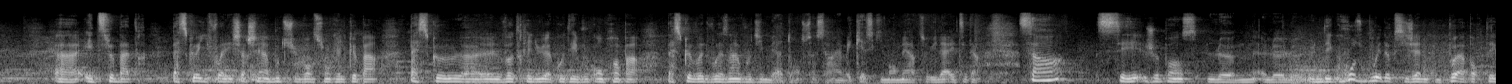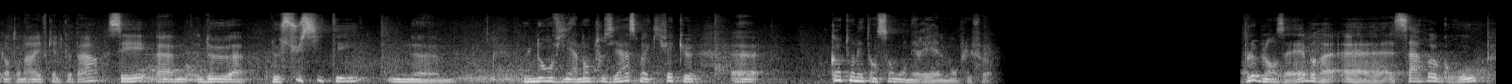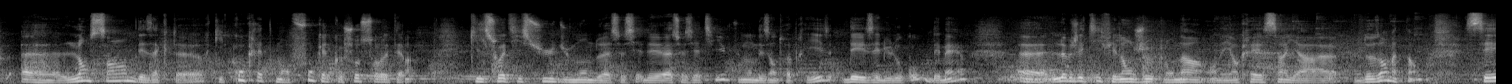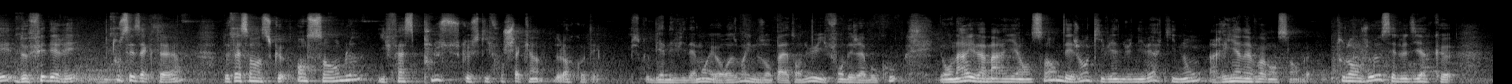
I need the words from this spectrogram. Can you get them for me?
Euh, et de se battre parce qu'il faut aller chercher un bout de subvention quelque part, parce que euh, votre élu à côté vous comprend pas, parce que votre voisin vous dit mais attends ça sert à rien, mais qu'est-ce qui m'emmerde celui-là, etc. Ça, c'est, je pense, le, une des grosses bouées d'oxygène qu'on peut apporter quand on arrive quelque part, c'est euh, de, de, susciter une, une, envie, un enthousiasme qui fait que quand on est ensemble, on est réellement plus fort. Bleu Blanc Zèbre, euh, ça regroupe euh, l'ensemble des acteurs qui concrètement font quelque chose sur le terrain, qu'ils soient issus du monde associatif, du monde des entreprises, des élus locaux, des maires. Euh, l'objectif et l'enjeu que l'on a en ayant créé ça il y a deux ans maintenant, c'est de fédérer tous ces acteurs de façon à ce qu'ensemble, ils fassent plus que ce qu'ils font chacun de leur côté puisque bien évidemment et heureusement ils ne nous ont pas attendus, ils font déjà beaucoup. Et on arrive à marier ensemble des gens qui viennent d'univers qui n'ont rien à voir ensemble. Tout l'enjeu c'est de dire que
